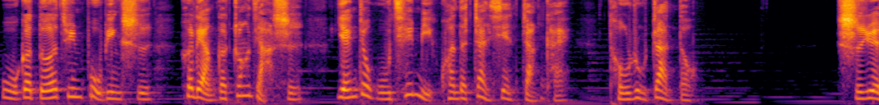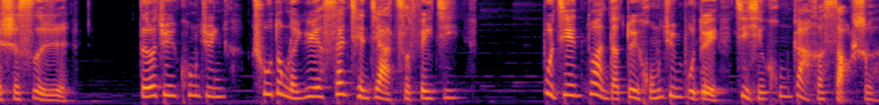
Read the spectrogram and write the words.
五个德军步兵师和两个装甲师沿着五千米宽的战线展开，投入战斗。十月十四日，德军空军出动了约三千架次飞机，不间断地对红军部队进行轰炸和扫射。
